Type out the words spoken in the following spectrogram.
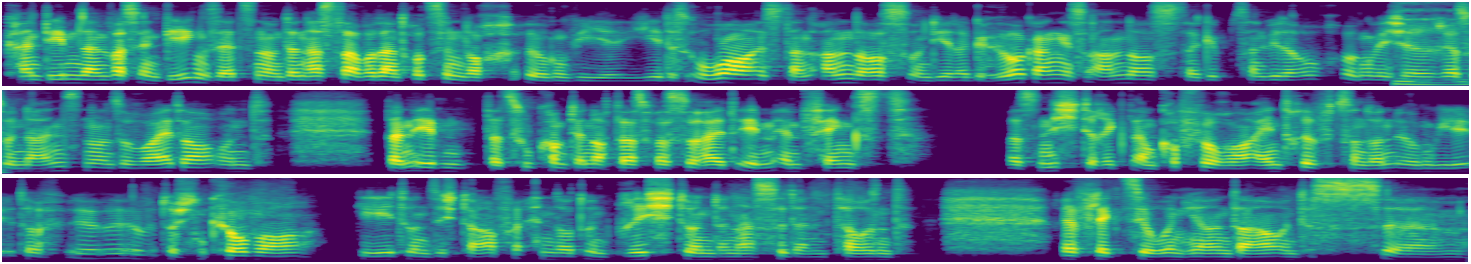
kann dem dann was entgegensetzen. Und dann hast du aber dann trotzdem noch irgendwie, jedes Ohr ist dann anders und jeder Gehörgang ist anders. Da gibt es dann wieder auch irgendwelche mhm. Resonanzen und so weiter. Und dann eben dazu kommt ja noch das, was du halt eben empfängst, was nicht direkt am Kopfhörer eintrifft, sondern irgendwie durch, äh, durch den Körper geht und sich da verändert und bricht. Und dann hast du dann tausend Reflexionen hier und da. Und das, ähm,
